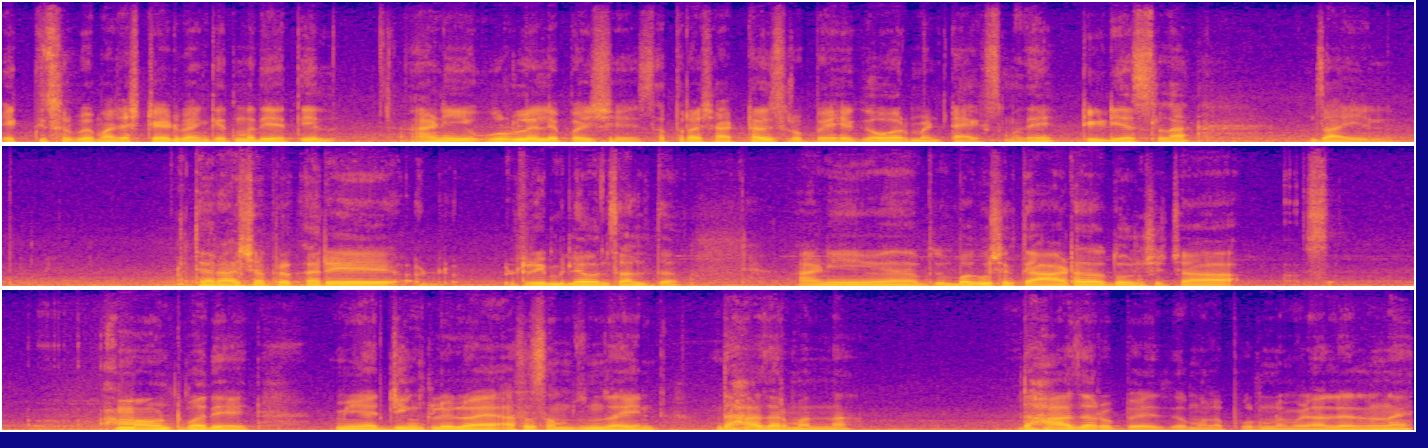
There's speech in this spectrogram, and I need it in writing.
एकतीस रुपये माझ्या स्टेट बँकेतमध्ये येतील. आणि उरलेले पैसे सतराशे अठ्ठावीस रुपये हे गव्हर्मेंट टॅक्समध्ये टी डी एसला जाईल. तर अशा प्रकारे ड्रीम इलेवन चालतं. आणि बघू शकता आठ हजार दोनशेच्या स- अमाऊंटमध्ये मी जिंकलेलो आहे असं समजून जाईन दहा हजारमधनं दहा हजार रुपये तर मला पूर्ण मिळालेलं नाही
